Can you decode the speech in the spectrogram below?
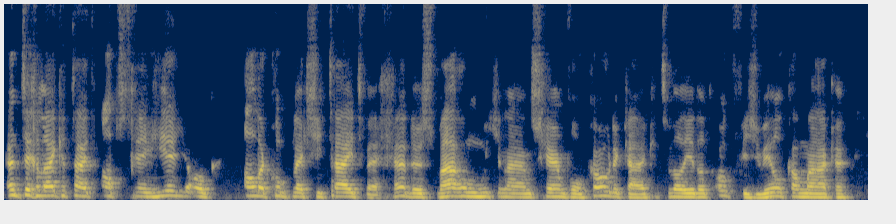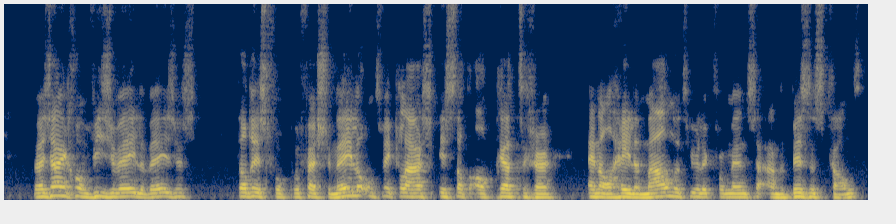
En tegelijkertijd abstraheer je ook alle complexiteit weg. Hè? Dus waarom moet je naar een scherm vol code kijken, terwijl je dat ook visueel kan maken? Wij zijn gewoon visuele wezens. Dat is voor professionele ontwikkelaars is dat al prettiger. En al helemaal natuurlijk voor mensen aan de businesskant.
